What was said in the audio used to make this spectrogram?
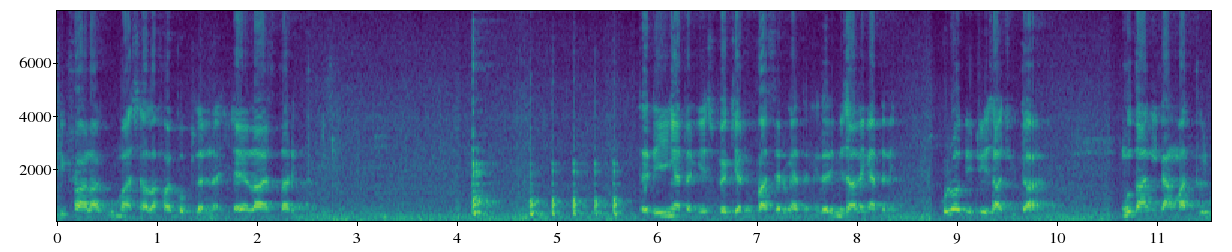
Di falagu masalah qoblan nahi. Ela starik dumin. Jadi ingat nih, sebagian mufasir ingat nih. Jadi misalnya ingat nih, kalau di desa juta, ngutangi kang madun.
